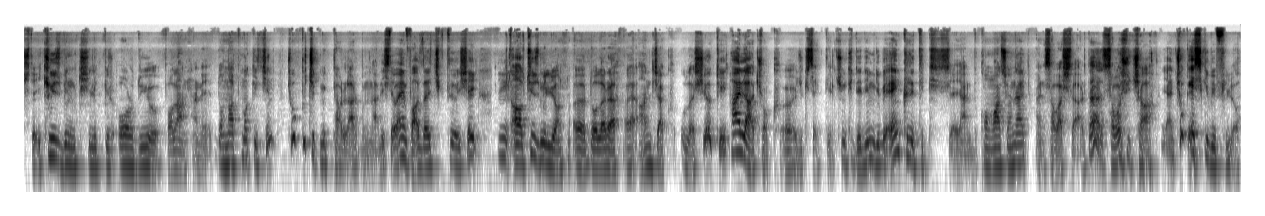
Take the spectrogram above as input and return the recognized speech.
işte 200 bin kişilik bir orduyu falan hani donatmak için çok küçük miktarlar bunlar. İşte en fazla çıktığı şey 600 milyon e, dolara e, ancak ulaşıyor ki hala çok e, yüksek değil. Çünkü dediğim gibi en kritik şey yani konvansiyonel hani savaşlarda savaş uçağı yani çok eski bir filo.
